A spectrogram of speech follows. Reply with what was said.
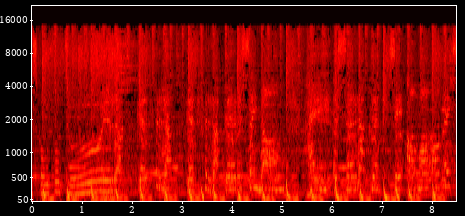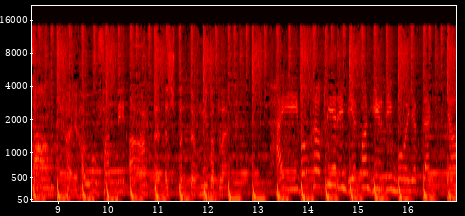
Alles kon voltooi. Rakker, rakker, rakker is sy naam. Hy is 'n rakker, sê almal altyd saam. Hy hou van die aarde, 'n splinter nuwe plek. Hy wil graag leer en leer van hierdie mooie plek. Ja,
